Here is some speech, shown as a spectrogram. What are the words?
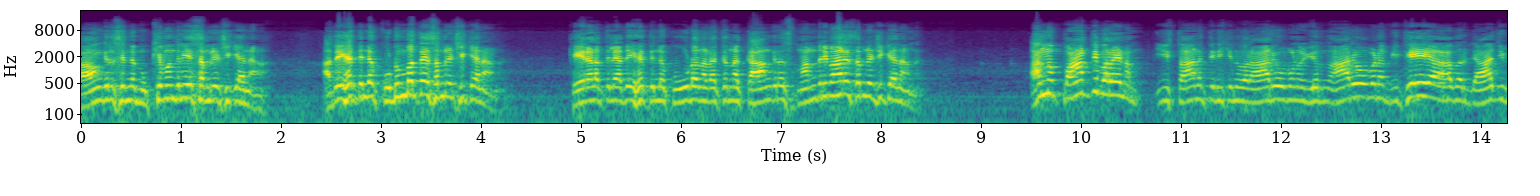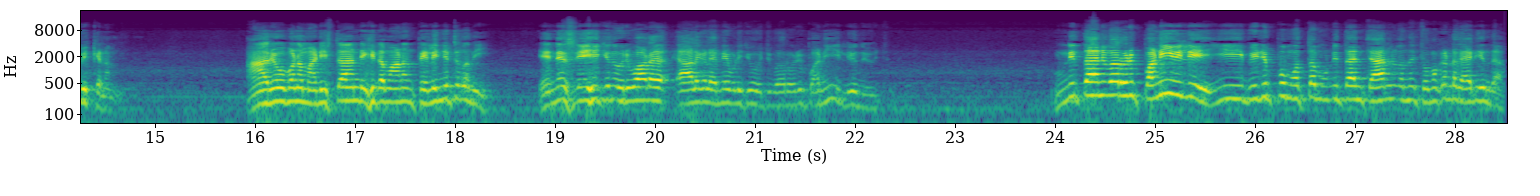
കോൺഗ്രസിന്റെ മുഖ്യമന്ത്രിയെ സംരക്ഷിക്കാനാണ്. അദ്ദേഹത്തിന്റെ കുടുംബത്തെ സംരക്ഷിക്കാനാണ്. കേരളത്തിലെ അദ്ദേഹത്തിന്റെ കൂടെ നടക്കുന്ന കോൺഗ്രസ് മന്ത്രിമാരെ സംരക്ഷിക്കാനാണ്. അന്ന് പാർട്ടി പറയണം ഈ സ്ഥാനത്തിരിക്കുന്നവർ ആരോപണം ഉയർന്നു ആരോപണ വിധേയ അവർ രാജിവെക്കണം. ആരോപണം അടിസ്ഥാനരഹിതമാണെന്ന് തെളിഞ്ഞിട്ട് മതി. എന്നെ സ്നേഹിക്കുന്ന ഒരുപാട് ആളുകൾ എന്നെ വിളിച്ചു ചോദിച്ചു വേറെ ഒരു പണിയില്ലയോ എന്ന് ചോദിച്ചു. ഉണ്ണിത്താൻ വേറെ ഒരു പണിയുമില്ലേ? ഈ വിഴുപ്പ് മൊത്തം ഉണ്ണിത്താൻ ചാനൽ വന്ന് ചുമക്കേണ്ട കാര്യം എന്താ?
